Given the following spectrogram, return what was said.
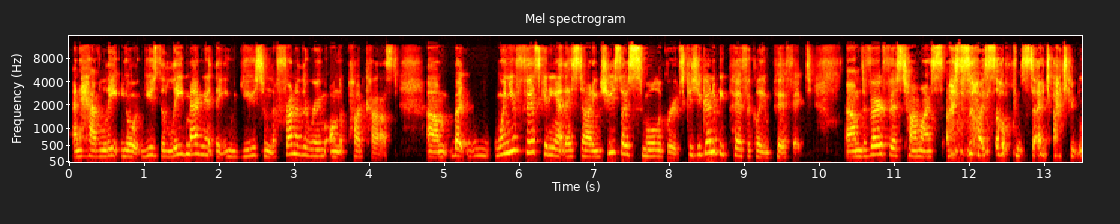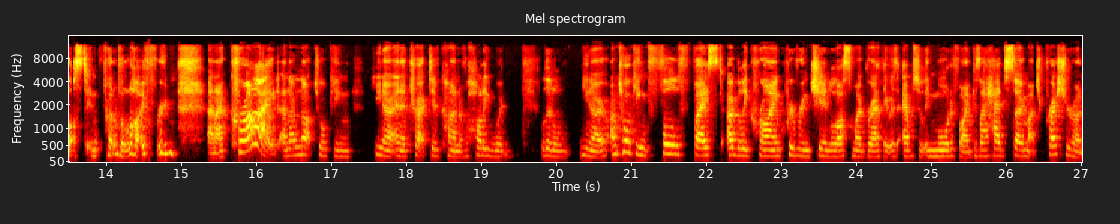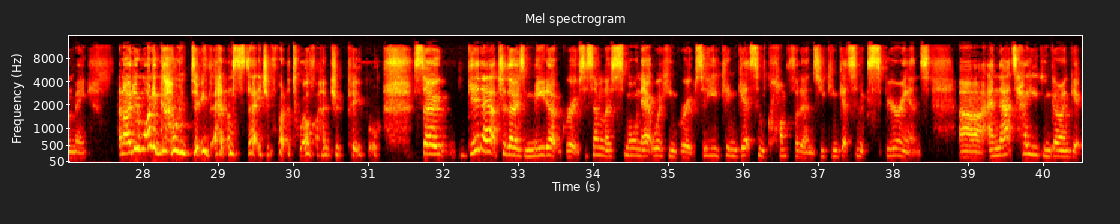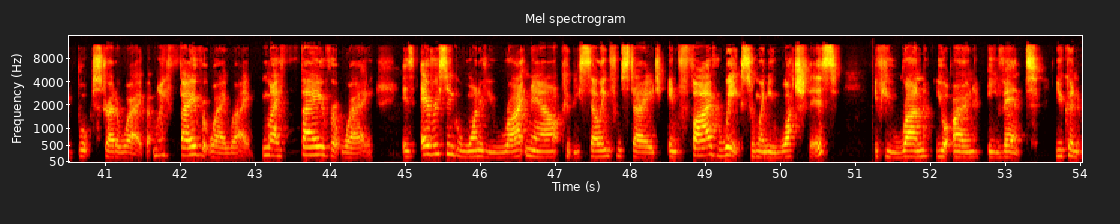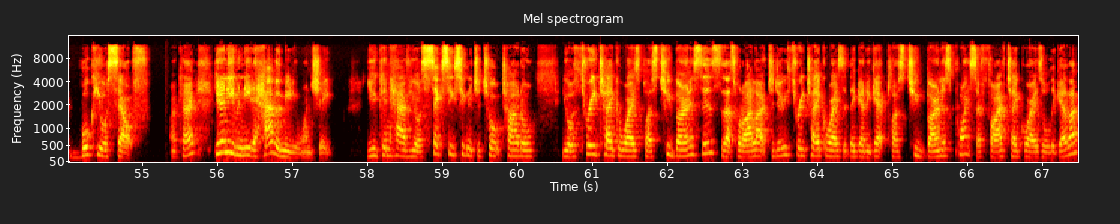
and have lead, your, use the lead magnet that you would use from the front of the room on the podcast. Um, but when you're first getting out there starting, choose those smaller groups because you're going to be perfectly imperfect. Um, the very first time I, I, I sold from stage, I actually lost it in front of a live room and I cried. And I'm not talking you know, an attractive kind of Hollywood little, you know, I'm talking full faced, ugly, crying, quivering chin, lost my breath. It was absolutely mortifying because I had so much pressure on me. And I didn't want to go and do that on stage in front of 1,200 people. So get out to those meetup groups, some of those small networking groups, so you can get some confidence, you can get some experience. Uh, and that's how you can go and get booked straight away. But my favorite way, Ray, my favorite way is every single one of you right now could be selling from stage in five weeks from when you watch this if you run your own event. You can book yourself Okay. You don't even need to have a media one sheet. You can have your sexy signature talk title, your three takeaways plus two bonuses. So that's what I like to do three takeaways that they're going to get plus two bonus points. So five takeaways altogether.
